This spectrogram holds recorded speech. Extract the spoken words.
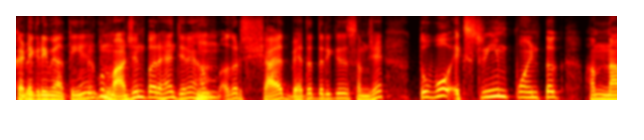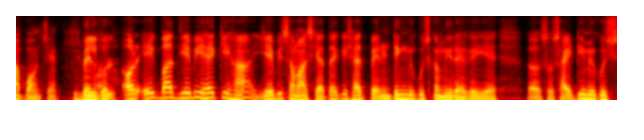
कैटेगरी में आती हैं। बिल्कुल मार्जिन पर हैं जिन्हें हम अगर शायद बेहतर तरीके से समझें तो वो एक्सट्रीम पॉइंट तक हम ना पहुँचे। बिल्कुल। और एक बात ये भी है कि हाँ ये भी समाज कहता है कि शायद पेरेंटिंग में कुछ कमी रह गई है सोसाइटी में कुछ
